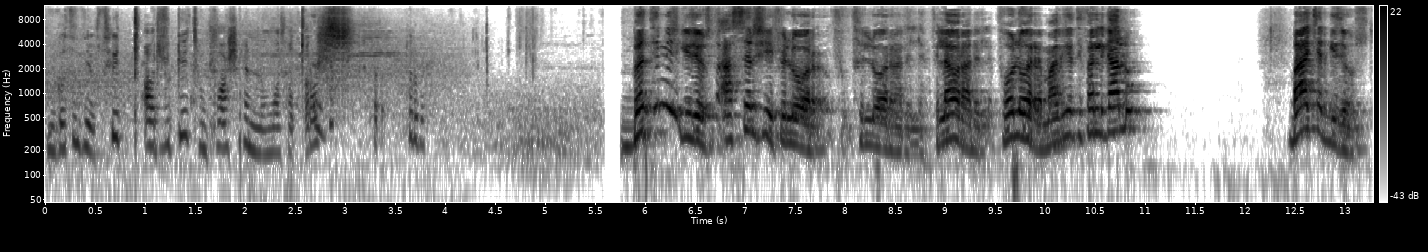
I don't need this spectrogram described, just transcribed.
አንገትን ይኸው ሲጥ አድርጌ ትንፋሽን ነው የማሳጥረው። እሺ? ቶሎ በይ። በትንሽ ጊዜ ውስጥ አስር ሺህ flower flower አይደለም flower አይደለም follower ማግኘት ይፈልጋሉ። በአጭር ጊዜ ውስጥ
